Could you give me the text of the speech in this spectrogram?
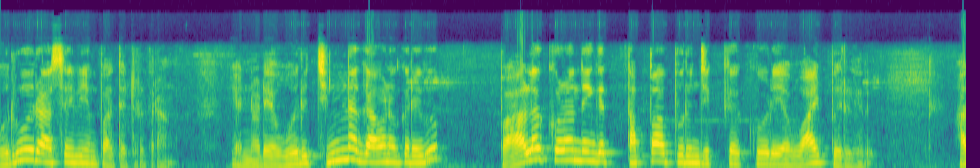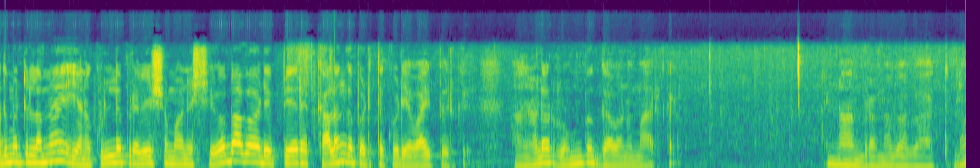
ஒரு ஒரு அசைவையும் பார்த்துட்ருக்குறாங்க. என்னுடைய ஒரு சின்ன கவனக்குறைவு பல குழந்தைங்க தப்பாக புரிஞ்சிக்கக்கூடிய வாய்ப்பு இருக்குது. அது மட்டும் இல்லாமல் எனக்குள்ளே பிரவேசமான சிவபாபாவுடைய பேரை கலங்கப்படுத்தக்கூடிய வாய்ப்பு இருக்குது அதனால் ரொம்ப கவனமாக இருக்கிறேன் நான் பிரம்மபாபா ஆத்மா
